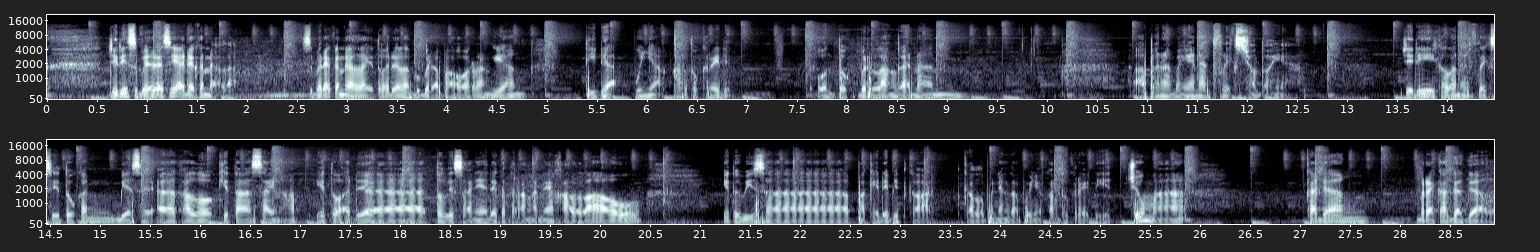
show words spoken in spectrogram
Jadi sebenarnya sih ada kendala. Sebenarnya kendala itu adalah beberapa orang yang tidak punya kartu kredit untuk berlangganan apa namanya Netflix contohnya. Jadi kalau Netflix itu kan biasa uh, kalau kita sign up itu ada tulisannya ada keterangannya kalau itu bisa pakai debit card kalaupun yang nggak punya kartu kredit. Cuma kadang mereka gagal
